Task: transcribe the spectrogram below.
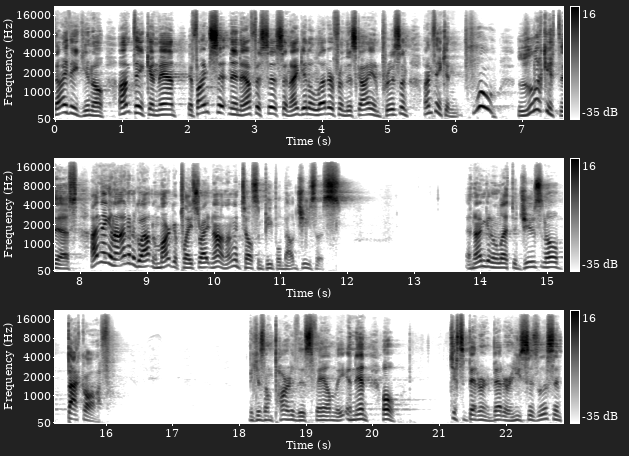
Now, I think, you know, I'm thinking, man, if I'm sitting in Ephesus and I get a letter from this guy in prison, I'm thinking, whew, look at this. I'm thinking I'm going to go out in the marketplace right now and I'm going to tell some people about Jesus. And I'm going to let the Jews know back off because I'm part of this family. And then, oh, gets better and better. He says, listen,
